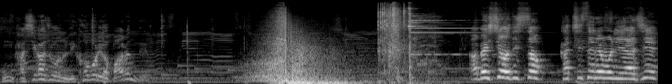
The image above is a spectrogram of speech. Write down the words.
공 다시 가져오는 리커버리가 빠른데요. 아 메시 어딨어? 같이 세레모니 해야지.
